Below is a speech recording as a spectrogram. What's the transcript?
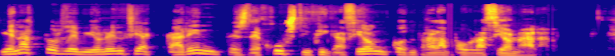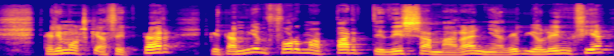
y en actos de violencia carentes de justificación contra la población árabe. Tenemos que aceptar que también forma parte de esa maraña de violencia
